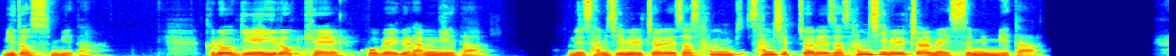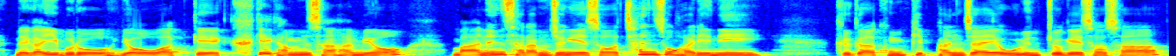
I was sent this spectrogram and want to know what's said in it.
믿었습니다. 그러기에 이렇게 고백을 합니다. 오늘 31절에서 30 절에서 31절 말씀입니다. 내가 입으로 여호와께 크게 감사하며 많은 사람 중에서 찬송하리니 그가 궁핍한 자의 오른쪽에 서사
